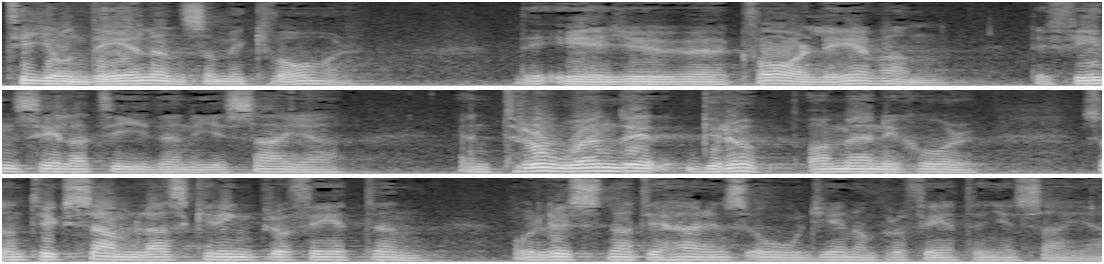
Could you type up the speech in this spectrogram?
tiondelen som är kvar. Det är ju eh, kvarlevan. Det finns hela tiden i Jesaja en troende grupp av människor som tycks samlas kring profeten och lyssna till Herrens ord genom profeten Jesaja.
